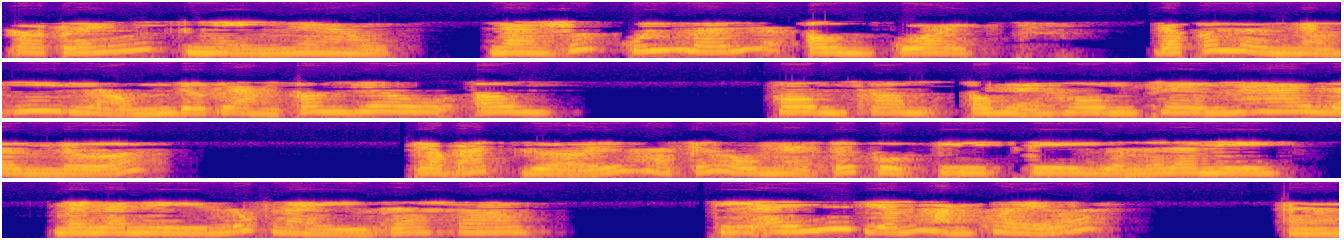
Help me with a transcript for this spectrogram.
Scarlett nghẹn ngào, nàng rất quý mến ông White, đã có lần nàng hy vọng được làm con dâu ông. Hôn xong, ông lại hôn thêm hai lần nữa. Cho bác gửi hai cái hôn này tới cô Kitty và Melanie. Melanie lúc này ra sao? Chị ấy vẫn mạnh khỏe. À,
